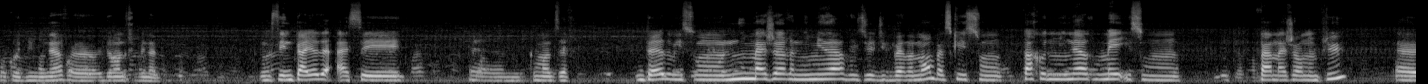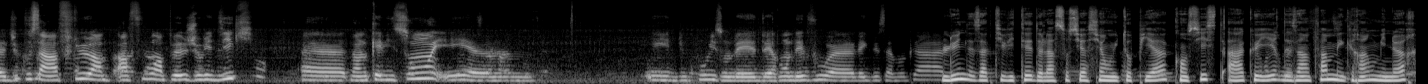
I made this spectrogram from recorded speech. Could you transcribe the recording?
reconnu mineur euh, devant le tribunal. Donc c'est une période assez, euh, comment dire, une période où ils sont ni majeurs ni mineurs aux yeux du gouvernement parce qu'ils sont pas reconnus mineurs mais ils sont pas majeurs non plus. du coup, ça influe un, un flou un peu juridique dans lequel ils sont et et du coup, ils ont des, rendez-vous euh, avec des avocats. L'une des activités de l'association Utopia consiste à accueillir des enfants migrants mineurs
